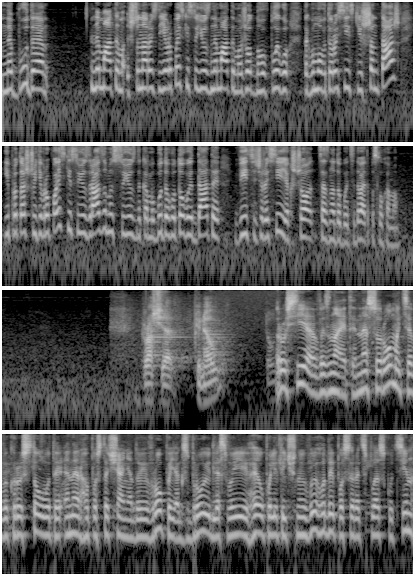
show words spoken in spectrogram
не буде. Не матиме, що на Росії Європейський Союз не матиме жодного впливу, так би мовити, російський шантаж, і про те, що Європейський Союз разом із союзниками буде готовий дати відсіч Росії, якщо це знадобиться. Давайте послухаємо. Russia, you know, Росія, ви знаєте, не соромиться використовувати енергопостачання до Європи як зброю для своєї геополітичної вигоди посеред сплеску цін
